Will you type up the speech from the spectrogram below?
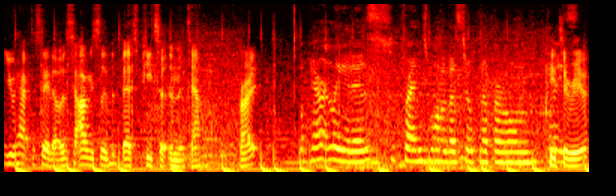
you have to say though, it's obviously the best pizza in the town, right? Apparently it is. Friends wanted us to open up our own place. Pizzeria.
